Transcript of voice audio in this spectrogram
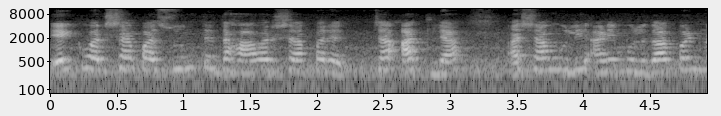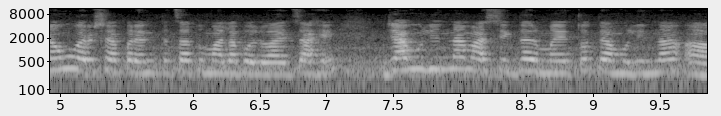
एक वर्षापासून ते दहा वर्षापर्यंतच्या आतल्या अशा मुली आणि मुलगा पण नऊ वर्षापर्यंतचा तुम्हाला बोलवायचा आहे. ज्या मुलींना मासिक धर्म येतो त्या मुलींना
